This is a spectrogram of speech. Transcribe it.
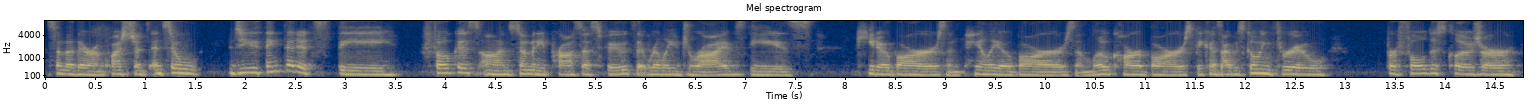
some of their own questions. And so, do you think that it's the focus on so many processed foods that really drives these keto bars and paleo bars and low carb bars? Because I was going through, for full disclosure,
